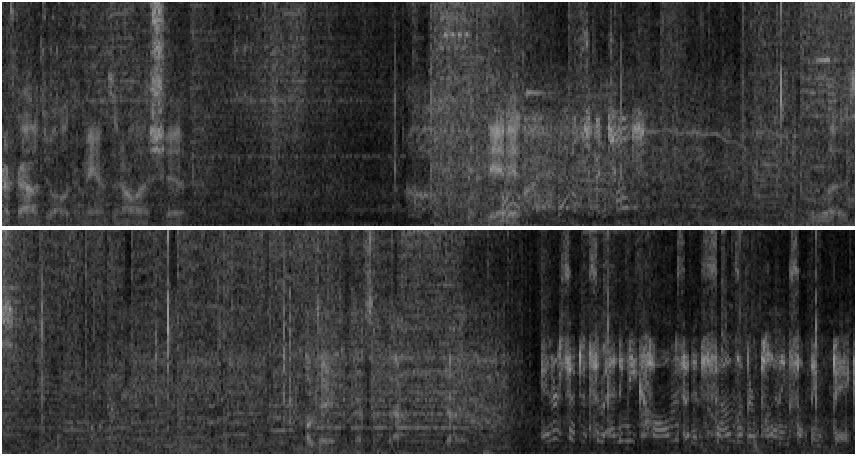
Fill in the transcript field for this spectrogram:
I forgot how to do all the commands and all that shit. I did it. That must have been tough. It was. Okay, that's not that. Got it. Intercepted some enemy comms, and it sounds like they're planning something big.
